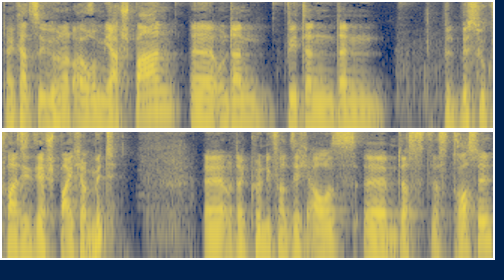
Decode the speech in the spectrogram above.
dann kannst du über 100 Euro im Jahr sparen äh, und dann wird dann, dann bist du quasi der Speicher mit äh, und dann können die von sich aus äh, das, das drosseln.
